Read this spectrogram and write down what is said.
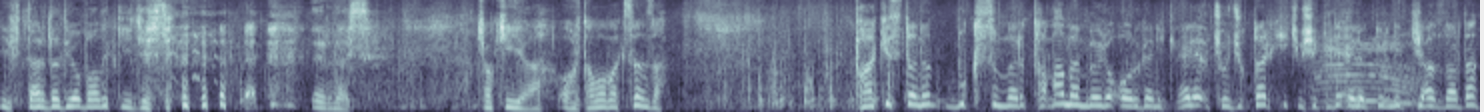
İftarda diyor balık yiyeceğiz. Very nice. Çok iyi ya. Ortama baksanıza. Pakistan'ın bu kısımları tamamen böyle organik. Hele çocuklar hiçbir şekilde elektronik cihazlardan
